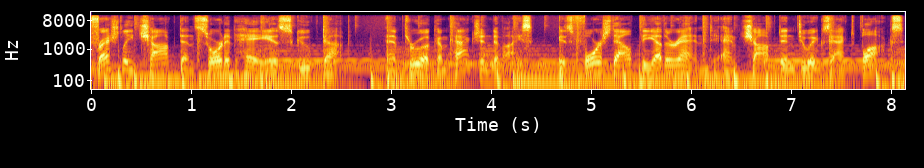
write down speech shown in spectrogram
Freshly chopped and sorted hay is scooped up, and through a compaction device is forced out the other end and chopped into exact blocks.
